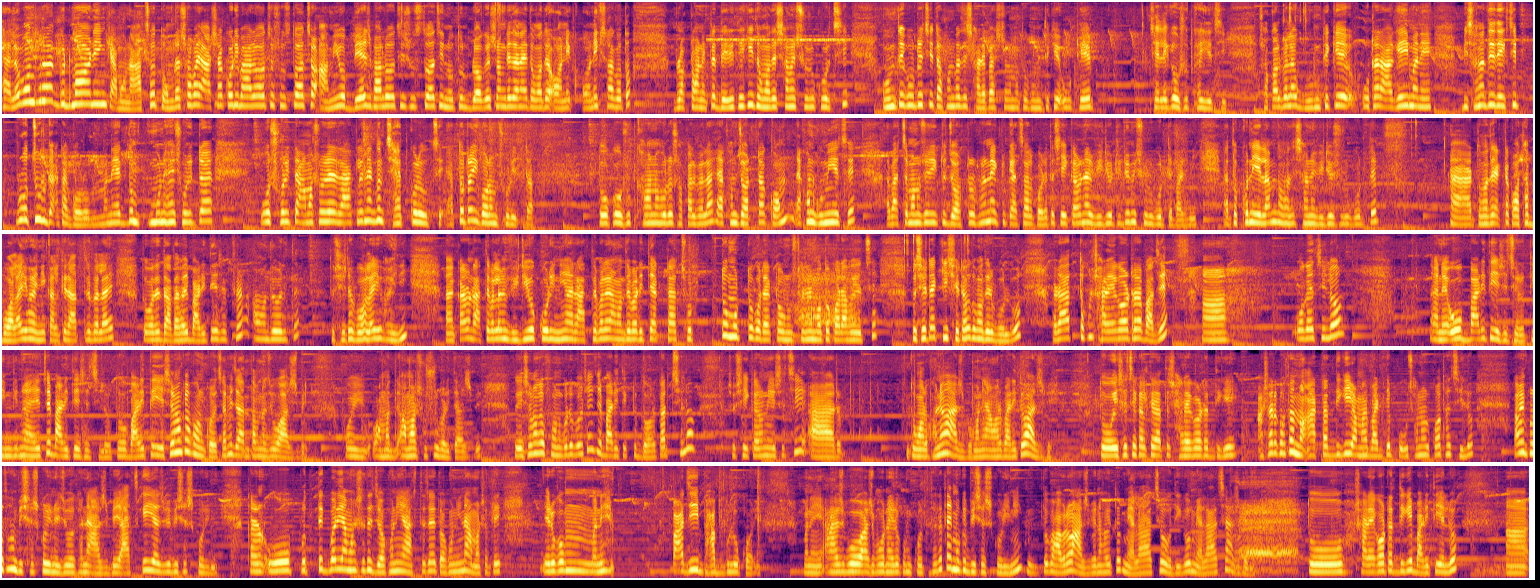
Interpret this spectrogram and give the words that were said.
Hello বন্ধুরা, good morning. কেমন আছো? তোমরা সবাই আশা করি ভালো আছো, সুস্থ আছো। আমিও বেশ ভালো আছি, সুস্থ আছি। নতুন ব্লগের সঙ্গে জানাই তোমাদের অনেক অনেক স্বাগত। ব্লগটা অনেকটা দেরি থেকেই তোমাদের সামনে শুরু করছি। ঘুম থেকে উঠেছি, তখন বাজে সাড়ে পাঁচটার মতো। ঘুম থেকে উঠে ছেলেকে ওষুধ খাইয়েছি। সকালবেলা ঘুম থেকে ওঠার আগেই মানে বিছানা দিয়ে দেখছি প্রচুর গাটা গরম। মানে একদম মনে হয় শরীরটা ও শরীরটা, আমার শরীরে রাখলে না একদম ছ্যাদ করে উঠছে। এতটাই গরম শরীরটা। তো ওকে ওষুধ খাওয়ানো হলো সকালবেলা। এখন জ্বরটা কম, এখন ঘুমিয়েছে। আর বাচ্চা মানুষের একটু জ্বর টর হলে না একটু ক্যাচাল করে। তো সেই কারণে আর ভিডিও টিডিও আমি শুরু করতে পারিনি। এতক্ষণে এলাম তোমাদের সামনে ভিডিও শুরু করতে। আর তোমাদের একটা কথা বলাই হয়নি, কালকে রাত্রেবেলায় তোমাদের দাদাভাই বাড়িতে এসেছে আমাদের বাড়িতে। তো সেটা বলাই হয়নি। কারণ রাত্রেবেলা আমি ভিডিও করিনি। আর রাত্রেবেলায় আমাদের বাড়িতে একটা ছোট্ট মোট্ট করে একটা অনুষ্ঠানের মতো করা হয়েছে। তো সেটা কি সেটাও তোমাদের বলব। রাত তখন সাড়ে এগারোটা বাজে। ও গেছিল মানে ও বাড়িতে এসেছিল, তিন দিন হয়েছে বাড়িতে এসেছিল। তো বাড়িতে এসে আমাকে ফোন করেছে, আমি জানতাম না যে ও আসবে। ওই আমার আমার শ্বশুর বাড়িতে আসবে। তো এসে আমাকে ফোন করে বলছে যে বাড়িতে একটু দরকার ছিল, তো সেই কারণে এসেছি। আর তোমার ওখানেও আসব মানে আমার বাড়িতেও আসবে। তো এসেছে কালকে রাতে সাড়ে এগারোটার দিকে। আসার কথা ন, আটটার দিকেই আমার বাড়িতে পৌঁছানোর কথা ছিল। আমি প্রথমে বিশ্বাস করিনি যে ওখানে আসবে, আজকেই আসবে বিশ্বাস করিনি। কারণ ও প্রত্যেকবারই আমার সাথে যখনই আসতে চায় তখনই না আমার সাথে এরকম মানে বাজে ভাবগুলো করে। মানে আসব আসব না এরকম করতে থাকে, তাই আমি বিশ্বাস করিনি। তো ভাবলাম আসবে না, হয়তো মেলা আছে, ওদিকেও মেলা আছে, আসবে না। তো সাড়ে এগারোটার দিকে বাড়িতে এলো।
